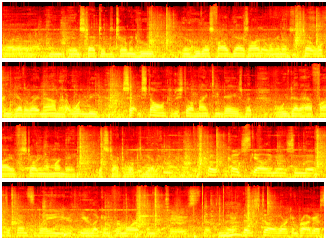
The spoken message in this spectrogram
uh, and, and start to determine who you know, who those five guys are that we're going to start working together right now. And that it wouldn't be set in stone because we still have 19 days, but, but we've got to have five starting on Monday that start to work together. Coach Scalley mentioned that defensively you're, you're looking for more from the twos. That Mhm. They're still a work in progress.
